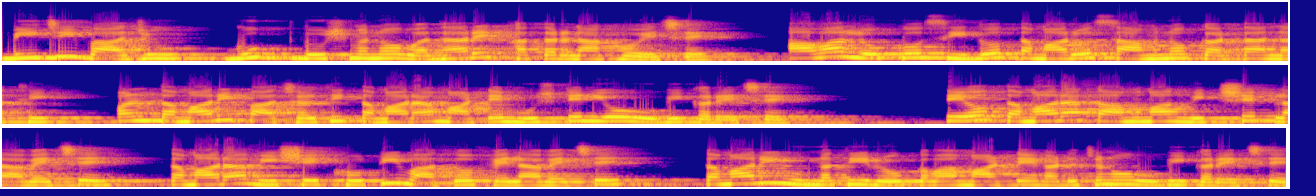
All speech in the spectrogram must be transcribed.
બીજી બાજુ, ગુપ્ત દુશ્મનો વધારે ખતરનાક હોય છે. આવા લોકો સીધો તમારો સામનો કરતા નથી, પણ તમારી પાછળથી તમારા માટે મુશ્કેલીઓ ઊભી કરે છે. તેઓ તમારા કામમાં વિક્ષેપ લાવે છે, તમારા વિશે ખોટી વાતો ફેલાવે છે, તમારી ઉન્નતિ રોકવા માટે અડચણો ઊભી કરે છે,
